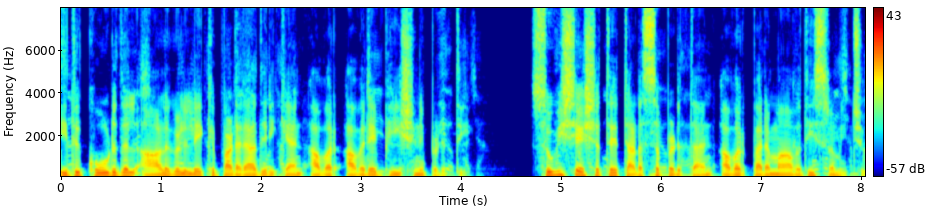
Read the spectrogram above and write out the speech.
ഇത് കൂടുതൽ ആളുകളിലേക്ക് പടരാതിരിക്കാൻ അവർ അവരെ ഭീഷണിപ്പെടുത്തി. സുവിശേഷത്തെ തടസ്സപ്പെടുത്താൻ അവർ പരമാവധി ശ്രമിച്ചു.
